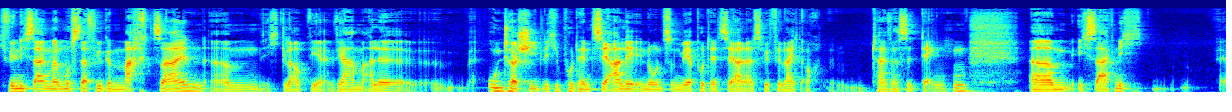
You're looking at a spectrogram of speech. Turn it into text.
ich will nicht sagen, man muss dafür gemacht sein. Ähm, ich glaube, wir, wir haben alle äh, unterschiedliche Potenziale in uns und mehr Potenzial, als wir vielleicht auch teilweise denken. Ähm, ich sage nicht, äh,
